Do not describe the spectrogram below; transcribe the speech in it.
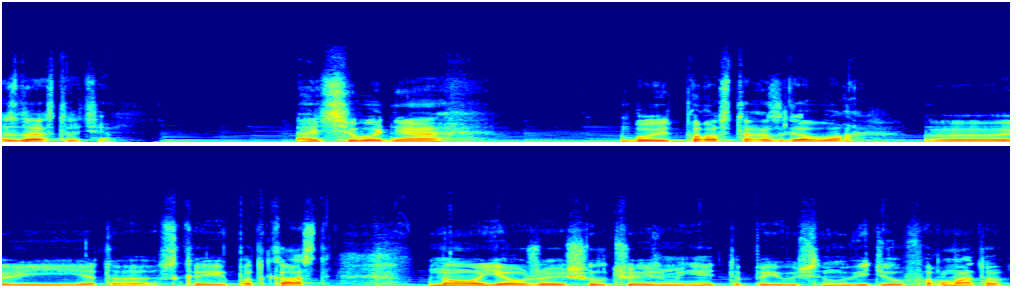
Здравствуйте. А Сегодня будет просто разговор, и это скорее подкаст, но я уже решил, что изменять-то привычному видеоформату.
